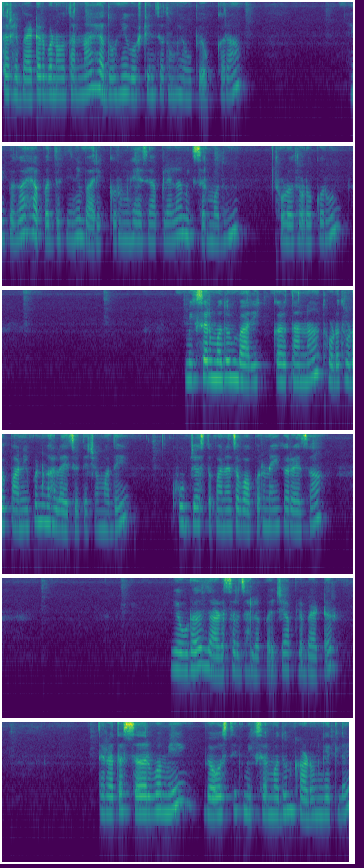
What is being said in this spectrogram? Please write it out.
तर हे बॅटर बनवताना ह्या दोन्ही गोष्टींचा तुम्ही उपयोग करा. हे बघा ह्या पद्धतीने बारीक करून घ्यायचं आपल्याला मिक्सरमधून थोडं थोडं करून. मिक्सरमधून बारीक करताना थोडं थोडं पाणी पण घालायचं त्याच्यामध्ये. खूप जास्त पाण्याचा वापर नाही करायचा. एवढं जाडसर झालं पाहिजे आपलं बॅटर तर आता सर्व मी व्यवस्थित मिक्सरमधून काढून घेतले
